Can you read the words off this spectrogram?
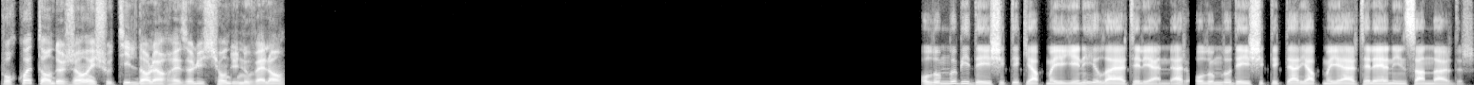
Pourquoi tant de gens échouent-ils dans leurs résolutions du Nouvel An Olumlu bir değişiklik yapmayı yeni yıla erteleyenler, olumlu değişiklikler yapmayı erteleyen insanlardır.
